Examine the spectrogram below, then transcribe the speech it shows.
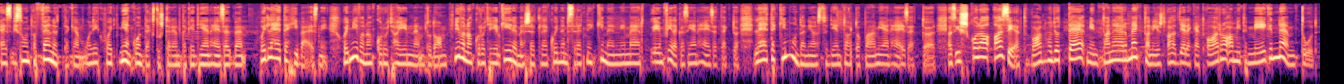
Ez viszont a felnőtteken múlik, hogy milyen kontextust teremtek egy ilyen helyzetben, hogy lehet-e hibázni, hogy mi van akkor, hogyha én nem tudom. Mi van akkor, hogyha én kérem esetleg, hogy nem szeretnék kimenni, mert én félek az ilyen helyzetektől. Lehet-e kimondani azt, hogy én tartok valamilyen helyzettől? Az iskola azért van, hogy ott te, mint tanár, megtanítsd a gyereket arra, amit még nem tud.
